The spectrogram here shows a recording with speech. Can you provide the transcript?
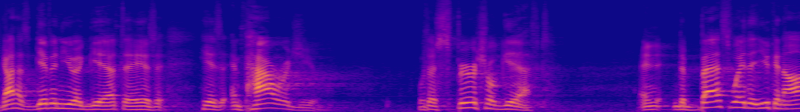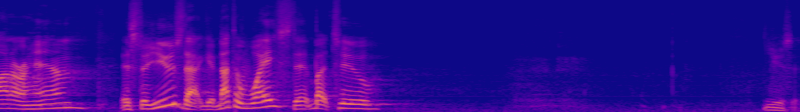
God has given you a gift, he has, he has empowered you with a spiritual gift. And the best way that you can honor Him is to use that gift, not to waste it, but to use it.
